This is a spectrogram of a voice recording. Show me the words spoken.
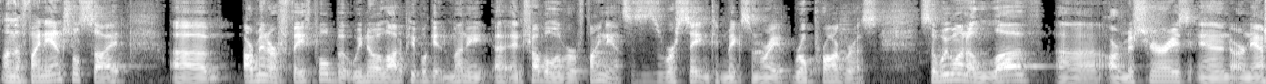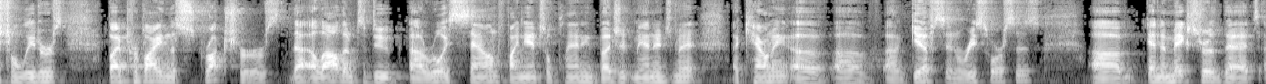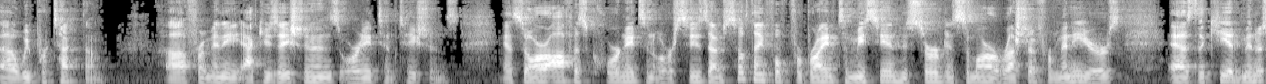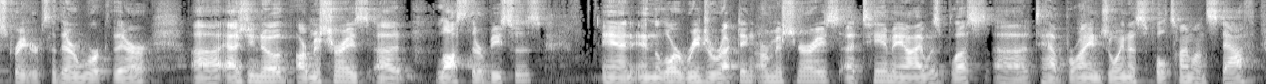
On the financial side, um, our men are faithful, but we know a lot of people get in money uh, in trouble over finances. This is where Satan can make some real, real progress. So we want to love uh, our missionaries and our national leaders by providing the structures that allow them to do uh, really sound financial planning, budget management, accounting of, of uh, gifts and resources, um, and to make sure that uh, we protect them. Uh, from any accusations or any temptations. And so our office coordinates and oversees. I'm so thankful for Brian Tomisian, who served in Samara, Russia for many years as the key administrator to their work there. Uh, as you know, our missionaries uh, lost their visas. And in the Lord redirecting our missionaries, uh, TMAI was blessed uh, to have Brian join us full time on staff.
